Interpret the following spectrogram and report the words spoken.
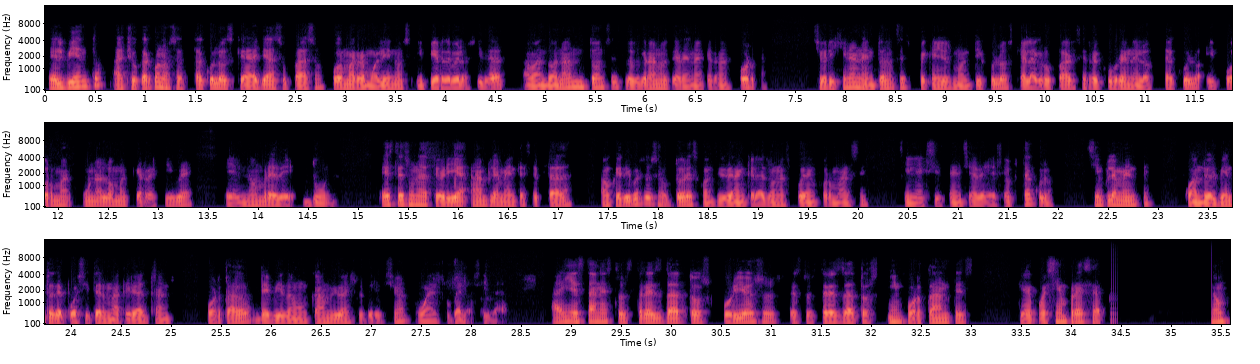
El viento, al chocar con los obstáculos que haya a su paso, forma remolinos y pierde velocidad, abandonando entonces los granos de arena que transporta. Se originan entonces pequeños montículos que al agruparse recubren el obstáculo y forman una loma que recibe el nombre de duna. Esta es una teoría ampliamente aceptada, aunque diversos autores consideran que las dunas pueden formarse sin la existencia de ese obstáculo, simplemente cuando el viento deposita el material transportado debido a un cambio en su dirección o en su velocidad. Ahí están estos tres datos curiosos, estos tres datos importantes que pues siempre se... ¿no?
